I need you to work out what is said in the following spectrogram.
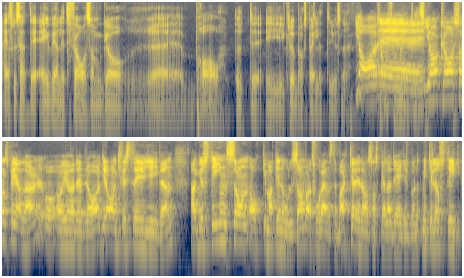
jag skulle säga att det är väldigt få som går eh, ute i klubblagsspelet just nu? Ja, Claesson, eh, ja Claesson spelar och, och, gör det bra. Granqvist är ju given. Augustinsson och Martin Olsson, bara två vänsterbackar, är de som spelar regelbundet. Micke Lustig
